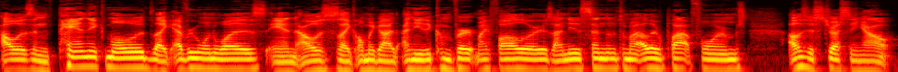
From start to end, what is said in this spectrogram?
I was in panic mode like everyone was. And I was just like, oh my God, I need to convert my followers. I need to send them to my other platforms. I was just stressing out.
